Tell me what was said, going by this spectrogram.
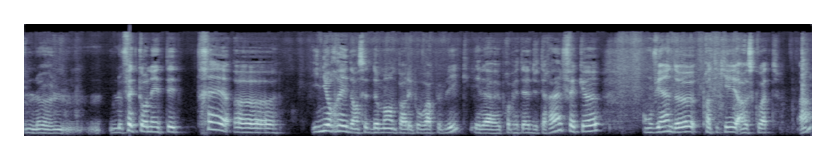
le, le fait qu'on ait été très euh, ignoré dans cette demande par les pouvoirs publics et les propriétaires du terrain fait que on vient de pratiquer un squat hein,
